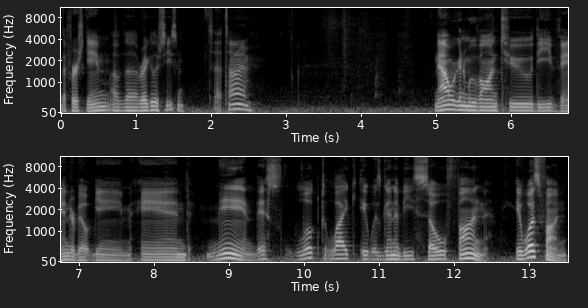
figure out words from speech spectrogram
the first game of the regular season. It's that time. Now we're going to move on to the Vanderbilt game. And man, this looked like it was going to be so fun. It was fun.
